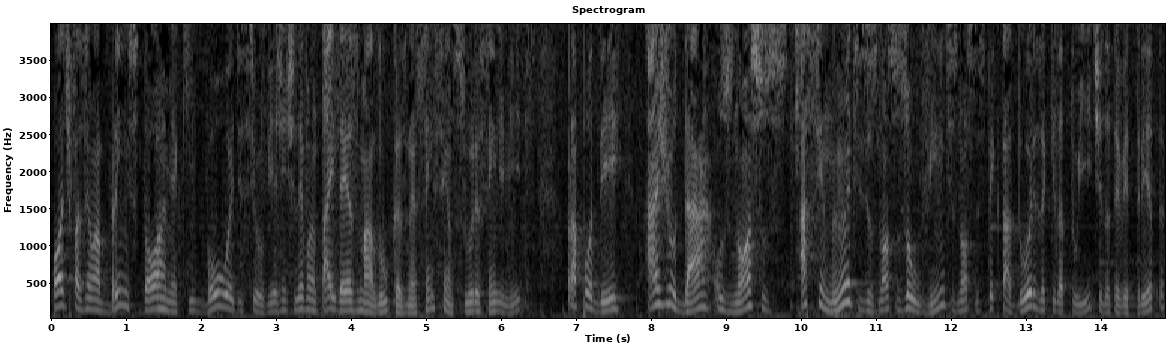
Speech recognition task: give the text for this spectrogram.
pode fazer uma brainstorm aqui boa de se ouvir, a gente levantar ideias malucas, né, sem censura, sem limites, para poder ajudar os nossos assinantes e os nossos ouvintes, nossos espectadores aqui da Twitch, da TV Treta,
